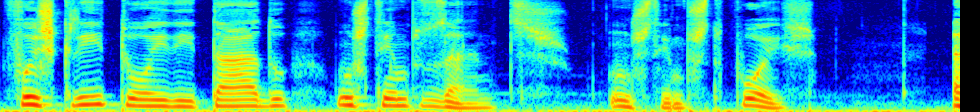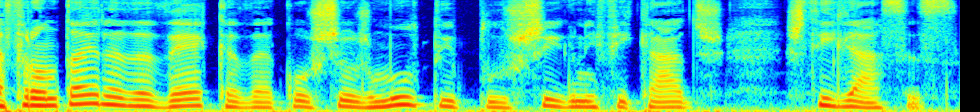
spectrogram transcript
foi escrito ou editado uns tempos antes, uns tempos depois. A fronteira da década, com os seus múltiplos significados, estilhaça-se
